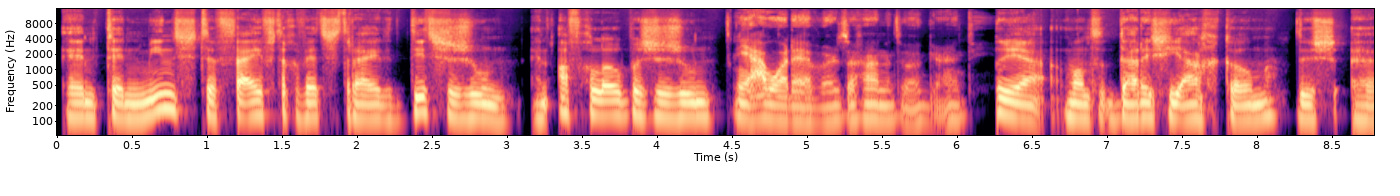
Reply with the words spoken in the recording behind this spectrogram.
En tenminste 50 wedstrijden dit seizoen en afgelopen seizoen. Ja, whatever. Ze gaan het wel guarantee. Ja, want daar is hij aangekomen. Dus eh,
